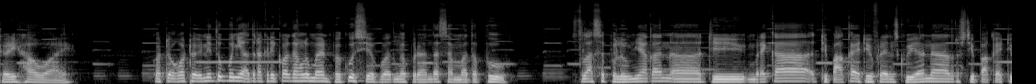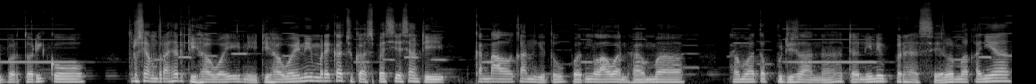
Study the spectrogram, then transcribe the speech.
dari Hawaii. Kodok-kodok ini tuh punya track record yang lumayan bagus ya buat ngeberantas sama tebu. Setelah sebelumnya kan uh, di mereka dipakai di French Guiana, terus dipakai di Puerto Rico, terus yang terakhir di Hawaii ini. Di Hawaii ini mereka juga spesies yang dikenalkan gitu buat ngelawan hama hama tebu di sana dan ini berhasil makanya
